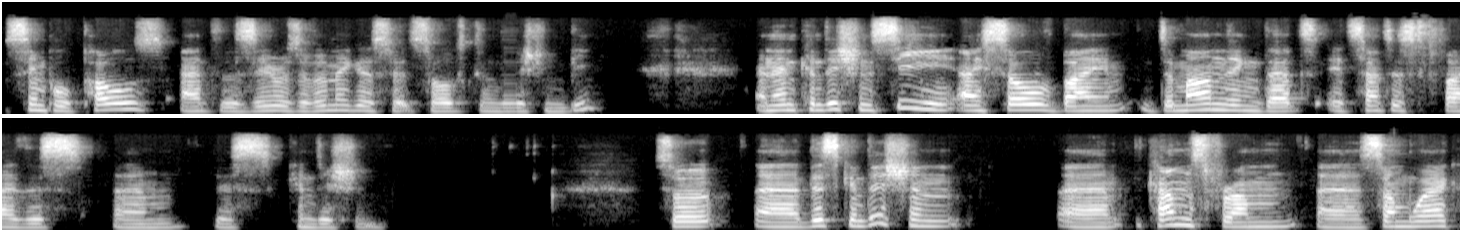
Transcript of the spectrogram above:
simple poles at the zeros of omega, so it solves condition B. And then condition C, I solve by demanding that it satisfy this, um, this condition. So uh, this condition um, comes from uh, some work,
